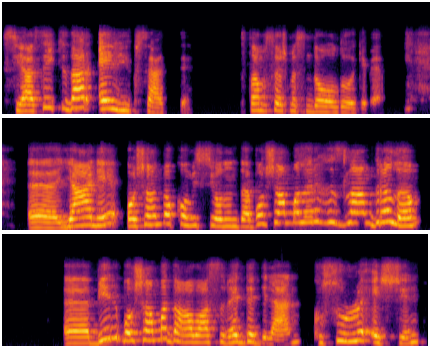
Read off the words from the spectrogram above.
siyasi iktidar el yükseltti. İstanbul Sözleşmesi'nde olduğu gibi. Ee, yani boşanma komisyonunda boşanmaları hızlandıralım. Ee, bir boşanma davası reddedilen kusurlu eşin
